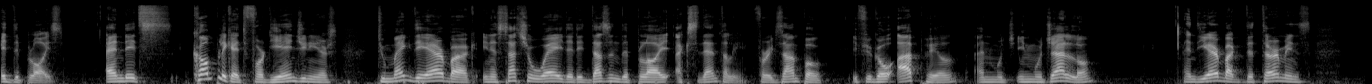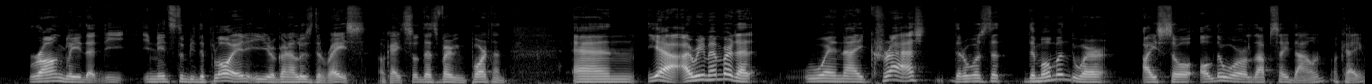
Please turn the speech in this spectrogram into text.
it deploys, and it's complicated for the engineers to make the airbag in a such a way that it doesn't deploy accidentally. For example, if you go uphill and in Mugello, and the airbag determines wrongly that it needs to be deployed, you're gonna lose the race. Okay, so that's very important. And yeah, I remember that when I crashed, there was the the moment where I saw all the world upside down. Okay,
